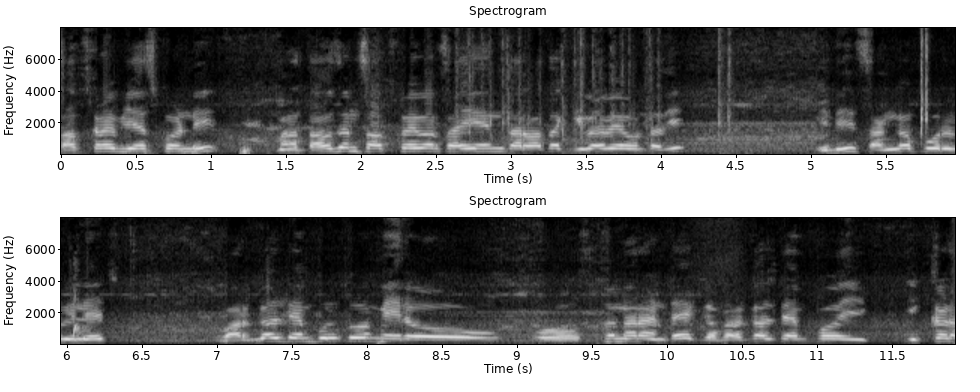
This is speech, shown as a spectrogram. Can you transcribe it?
సబ్స్క్రైబ్ చేసుకోండి. మన థౌజండ్ సబ్స్క్రైబర్స్ అయిన తర్వాత గివ్ అవే ఉంటుంది. ఇది సంగపూర్ విలేజ్. వర్గల్ టెంపుల్కు మీరు వస్తున్నారంటే వర్గల్ టెంపుల్ ఇక్కడ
